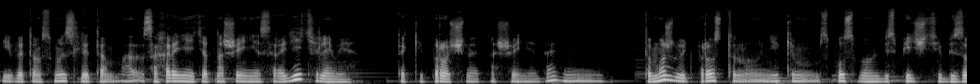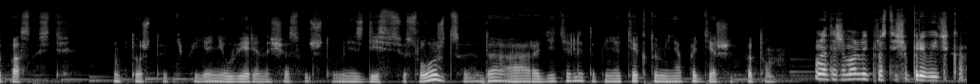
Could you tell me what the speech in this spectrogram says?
И в этом смысле там а, сохранять отношения с родителями, такие прочные отношения, да, это может быть просто ну, неким способом обеспечить себе безопасность. Ну, потому что, типа, я не уверена сейчас, вот, что у меня здесь все сложится, да, а родители это меня те, кто меня поддержит потом. Ну, это же может быть просто еще привычка.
